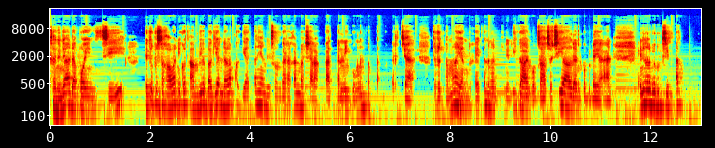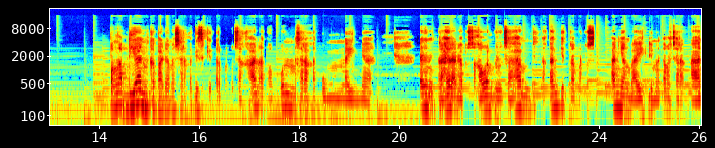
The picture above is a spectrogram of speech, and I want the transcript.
Selanjutnya ada poin C, yaitu pustakawan ikut ambil bagian dalam kegiatan yang diselenggarakan masyarakat dan lingkungan tempat kerja, terutama yang berkaitan dengan pendidikan, usaha sosial, dan kebudayaan. Ini lebih bersifat pengabdian kepada masyarakat di sekitar perpustakaan ataupun masyarakat umum lainnya. Dan yang terakhir ada pustakawan berusaha menciptakan citra perpustakaan yang baik di mata masyarakat.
